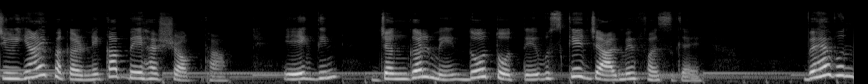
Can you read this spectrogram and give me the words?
चिड़ियाएँ पकड़ने का बेहद शौक था। एक दिन जंगल में दो तोते उसके जाल में फंस गए। वह उन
